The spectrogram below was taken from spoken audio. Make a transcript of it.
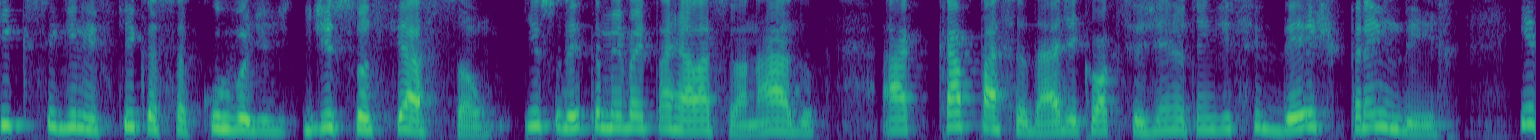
que, que significa essa curva de dissociação? Isso daí também vai estar relacionado à capacidade que o oxigênio tem de se desprender. E,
